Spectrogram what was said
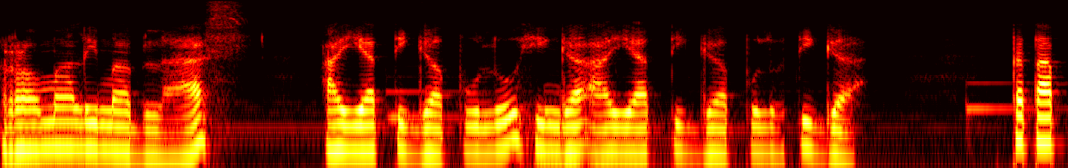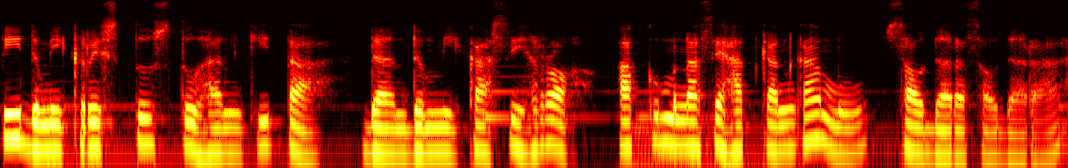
Roma 15 ayat 30 hingga ayat 33. Tetapi demi Kristus Tuhan kita dan demi kasih roh, aku menasehatkan kamu, saudara-saudara,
